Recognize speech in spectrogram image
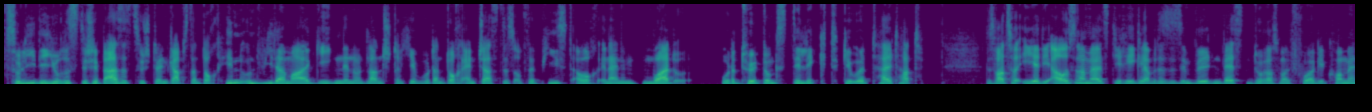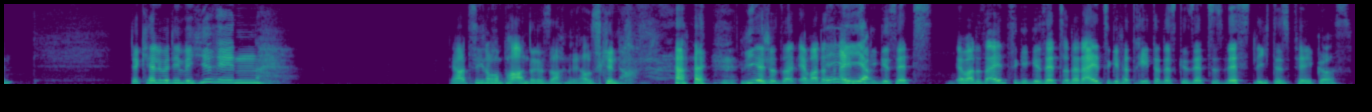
solide juristische Basis zu stellen, gab es dann doch hin und wieder mal Gegenden und Landstriche, wo dann doch ein Justice of the Peace auch in einem Mord oder Tötungsdelikt geurteilt hat. Das war zwar eher die Ausnahme als die Regel, aber das ist im Wilden Westen durchaus mal vorgekommen. Der Kerl, über den wir hier reden, der hat sich noch ein paar andere Sachen rausgenommen. Wie er schon sagt, er war das einzige ja. Gesetz. Er war das einzige Gesetz oder der einzige Vertreter des Gesetzes westlich des Pekos.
